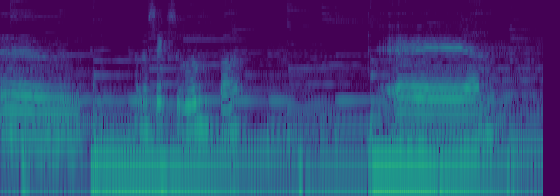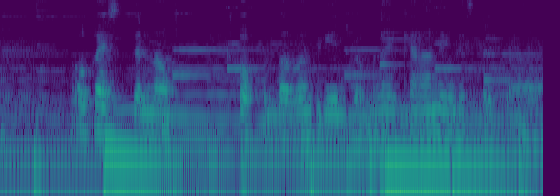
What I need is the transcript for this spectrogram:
Um, han har sexig rumpa. Uh, och resten av kroppen behöver jag inte gå in på, men det kan han nog lista ut eh,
